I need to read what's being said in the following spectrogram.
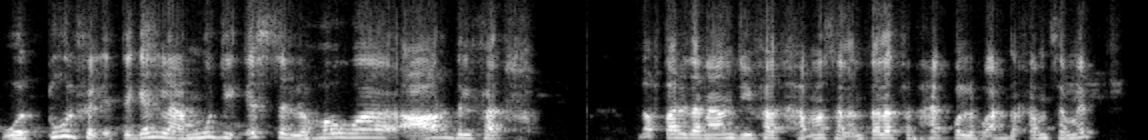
والطول في الاتجاه العمودي S اللي هو عرض الفتحة. نفترض أنا عندي فتحة مثلا ثلاث فتحات كل واحدة 5 متر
